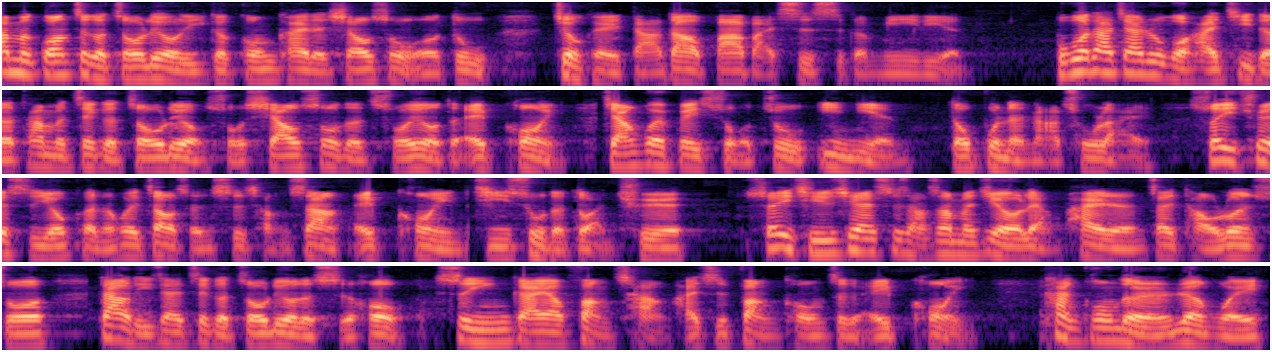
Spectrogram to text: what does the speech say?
他们光这个周六一个公开的销售额度就可以达到八百四十个 million。不过大家如果还记得，他们这个周六所销售的所有的 Ape Coin 将会被锁住一年都不能拿出来，所以确实有可能会造成市场上 Ape Coin 急速的短缺。所以其实现在市场上面就有两派人在讨论说，到底在这个周六的时候是应该要放场还是放空这个 Ape Coin？看空的人认为。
